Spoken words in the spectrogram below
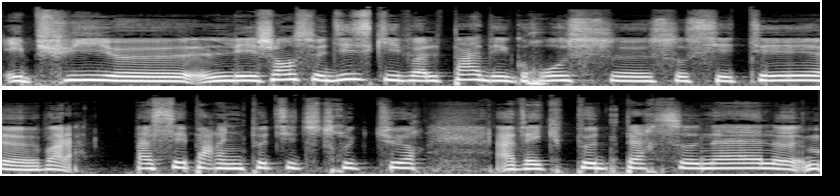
Et puis euh, les gens se disent qu'ils veulent pas des grosses euh, sociétés. euh, voilà. Passer par une petite structure avec peu de personnel. Euh,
